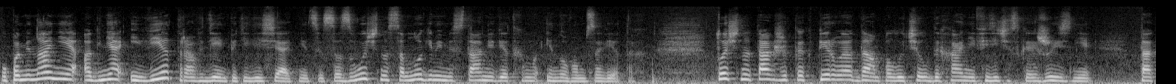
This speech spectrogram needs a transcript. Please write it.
Упоминание огня и ветра в день Пятидесятницы созвучно со многими местами Ветхого и Новом Заветах. Точно так же, как первый Адам получил дыхание физической жизни, так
